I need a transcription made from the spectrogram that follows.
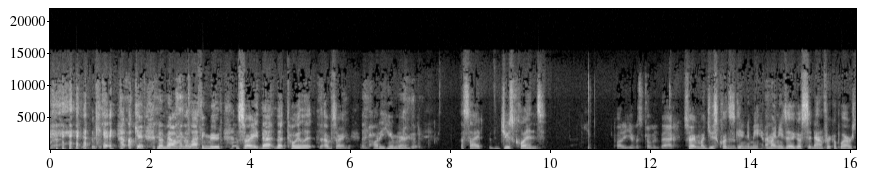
yeah. okay, okay. No, now I'm in a laughing mood. I'm sorry. That that toilet. I'm sorry. Potty humor aside, juice cleanse. Potty humor's coming back. Sorry, my juice cleanse is getting to me. I might need to go sit down for a couple hours.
